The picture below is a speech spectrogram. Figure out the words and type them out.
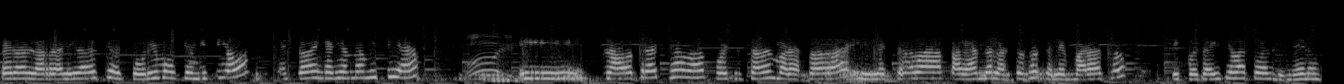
Pero la realidad es que descubrimos que mi tío estaba engañando a mi tía y la otra chava pues estaba embarazada y le estaba pagando las cosas del embarazo y pues ahí se va todo el dinero.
